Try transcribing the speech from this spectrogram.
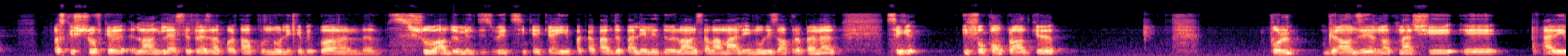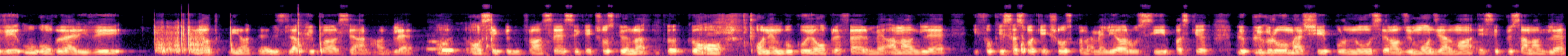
Parce que je trouve que l'anglais, c'est très important pour nous, les Québécois. Je trouve en 2018, si quelqu'un n'est pas capable de parler les deux langues, ça va mal. Et nous, les entrepreneurs, c'est que il faut comprendre que pour grandir notre marché et arriver où on veut arriver, notre clientèle, la plupart, c'est en anglais. On, on sait que le français, c'est quelque chose que- qu'on on aime beaucoup et on préfère, mais en anglais, il faut que ça soit quelque chose qu'on améliore aussi parce que le plus gros marché pour nous, c'est rendu mondialement et c'est plus en anglais.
